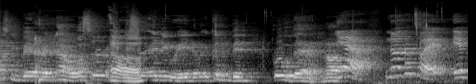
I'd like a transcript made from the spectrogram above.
no, no, yeah, so I'm asking Bea right now. Was there, Uh-oh. was there any way that it could have been pro them, not Yeah, no, that's why. If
